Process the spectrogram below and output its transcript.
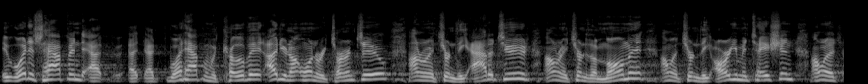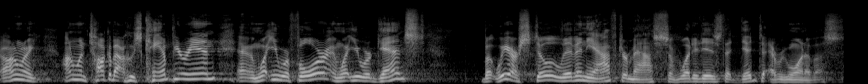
it, what has happened at, at, at, what happened with COVID, I do not want to return to. I don't want to return to the attitude. I don't want to return to the moment. I want to turn to the argumentation. I, want to, I, don't want to, I don't want to talk about whose camp you're in and what you were for and what you were against. But we are still living the aftermaths of what it is that did to every one of us.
